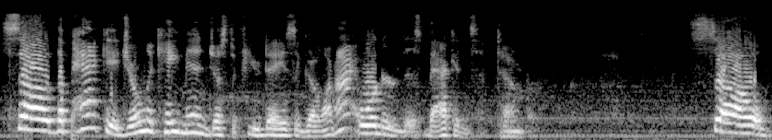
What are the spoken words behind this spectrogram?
So the package only came in just a few days ago, and I ordered this back in September. So,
